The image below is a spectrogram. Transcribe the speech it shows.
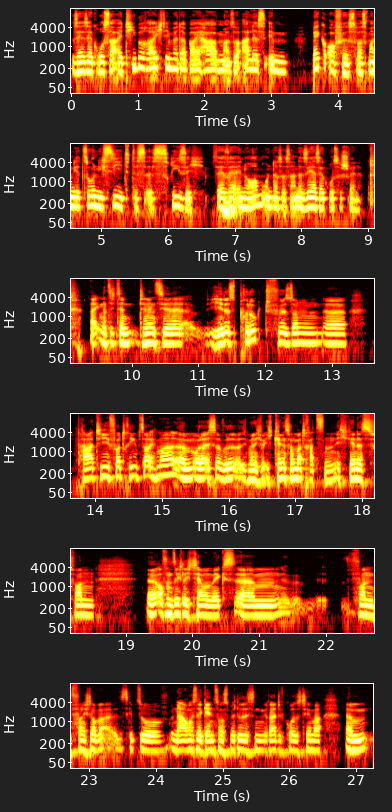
sehr, sehr großer IT-Bereich, den wir dabei haben. Also alles im Backoffice, was man jetzt so nicht sieht, das ist riesig, sehr, sehr enorm und das ist eine sehr, sehr große Schwelle. Eignet sich denn tendenziell jedes Produkt für so einen äh, Partyvertrieb, sag ich mal? Ähm, oder ist würde, ich meine, ich, ich kenne es von Matratzen, ich kenne es von äh, offensichtlich Thermomix, ähm, von, von, ich glaube, es gibt so Nahrungsergänzungsmittel, ist ein relativ großes Thema. Ähm,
